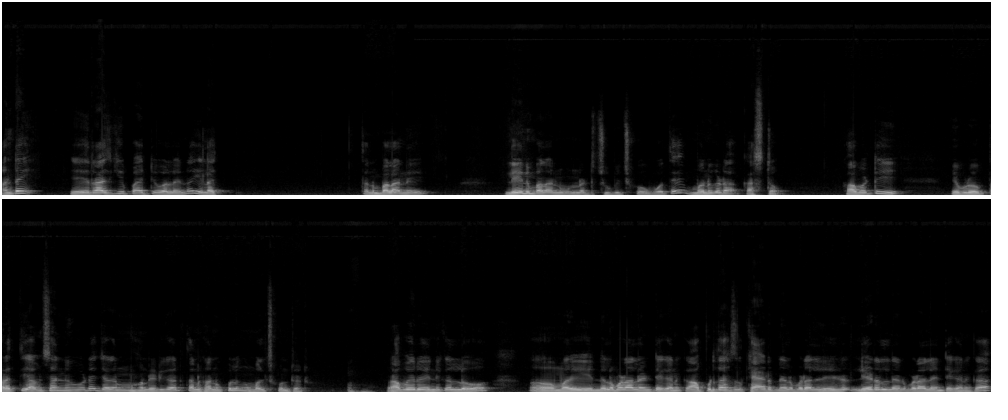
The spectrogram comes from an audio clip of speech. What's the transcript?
అంటే ఏ రాజకీయ పార్టీ వాళ్ళైనా ఇలా తన బలాన్ని లేని బలాన్ని ఉన్నట్టు చూపించుకోకపోతే మనుగడ కష్టం. కాబట్టి ఇప్పుడు ప్రతి అంశాన్ని కూడా జగన్మోహన్ రెడ్డి గారు తనకు అనుకూలంగా మలుచుకుంటాడు. Mhm. రాబోయే ఎన్నికల్లో మరి నిలబడాలంటే కనుక అప్పుడు దాకా అసలు క్యాడర్ నిలబడాలి లీడర్ లీడర్లు నిలబడాలి అంటే కనుక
